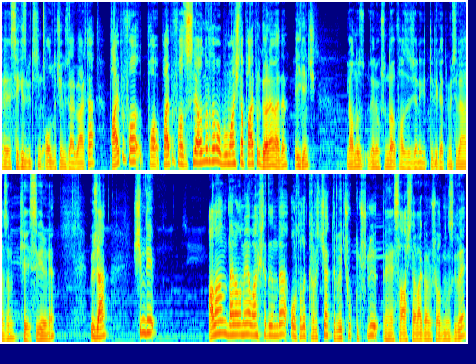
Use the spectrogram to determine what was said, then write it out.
e, 8 bit için oldukça güzel bir harita. Piper, fa- fa- Piper fazlasıyla alınırdı ama bu maçta Piper göremedim. İlginç. Yalnız Xenox'un da fazla canı gitti. Dikkat etmesi lazım. Şey Sivir'ini. Güzel. Şimdi alan daralamaya başladığında ortalık karışacaktır ve çok güçlü e, savaşlar var görmüş olduğunuz gibi.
